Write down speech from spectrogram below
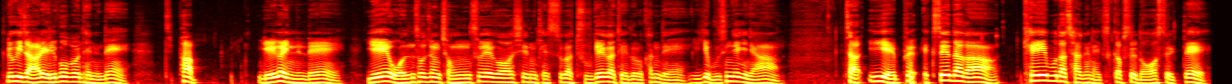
그리고 이제 아래 읽어보면 되는데 집합 얘가 있는데 얘 원소 중 정수의 것인 개수가 두 개가 되도록 한대. 이게 무슨 얘기냐? 자, 이 f x에다가 k보다 작은 x 값을 넣었을 때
